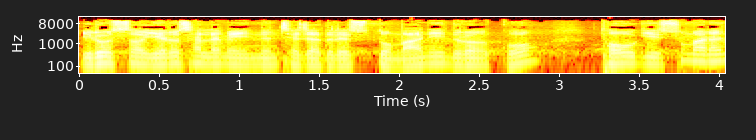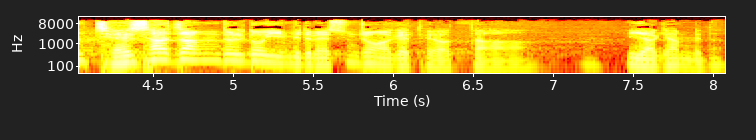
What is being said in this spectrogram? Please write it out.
이로써 예루살렘에 있는 제자들의 수도 많이 늘었고 더욱이 수많은 제사장들도 이 믿음에 순종하게 되었다. 이야기합니다.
